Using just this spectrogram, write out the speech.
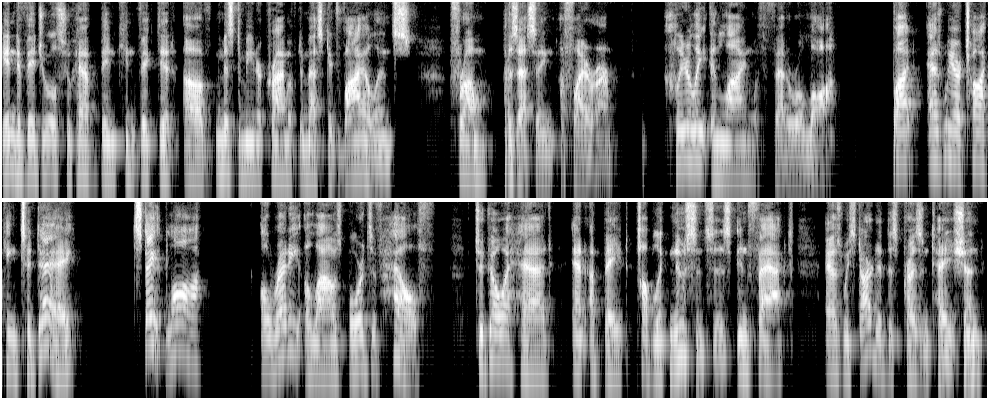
individuals who have been convicted of misdemeanor crime of domestic violence from possessing a firearm, clearly in line with federal law. But as we are talking today, state law already allows boards of health to go ahead and abate public nuisances. In fact, as we started this presentation,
